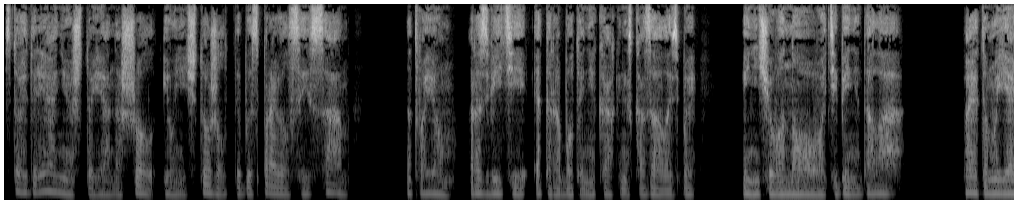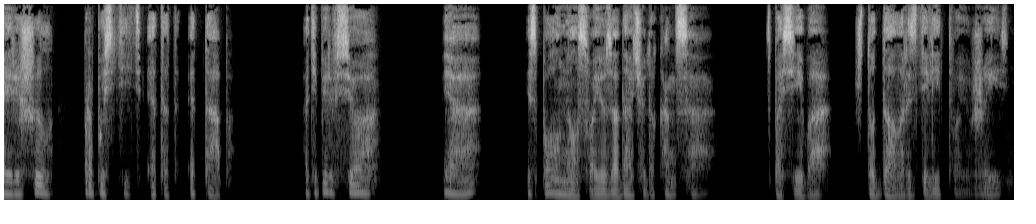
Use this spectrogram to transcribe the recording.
С той дрянью, что я нашел и уничтожил, ты бы справился и сам. На твоем развитии эта работа никак не сказалась бы и ничего нового тебе не дала. Поэтому я и решил пропустить этот этап. А теперь все. Я исполнил свою задачу до конца. Спасибо, что дал разделить твою жизнь.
